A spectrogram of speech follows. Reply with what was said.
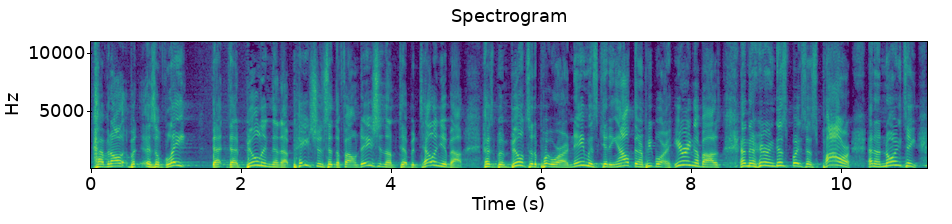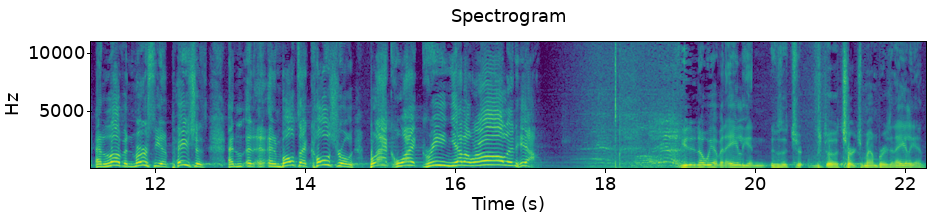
Having all, but as of late, that, that building, that, patience and the foundation that I've been telling you about has been built to the point where our name is getting out there and people are hearing about us and they're hearing this place has power and anointing and love and mercy and patience and, and, and multicultural, black, white, green, yellow, we're all in here. You didn't know we have an alien who's a, ch- a uh, church member, is an alien,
